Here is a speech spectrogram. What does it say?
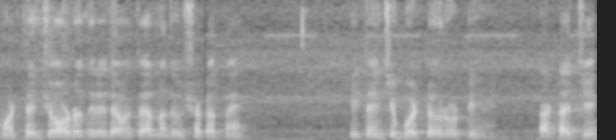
मटणची ऑर्डर दिली त्यामुळे त्यांना देऊ शकत नाही. ही त्यांची बटर रोटी ताटाची.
